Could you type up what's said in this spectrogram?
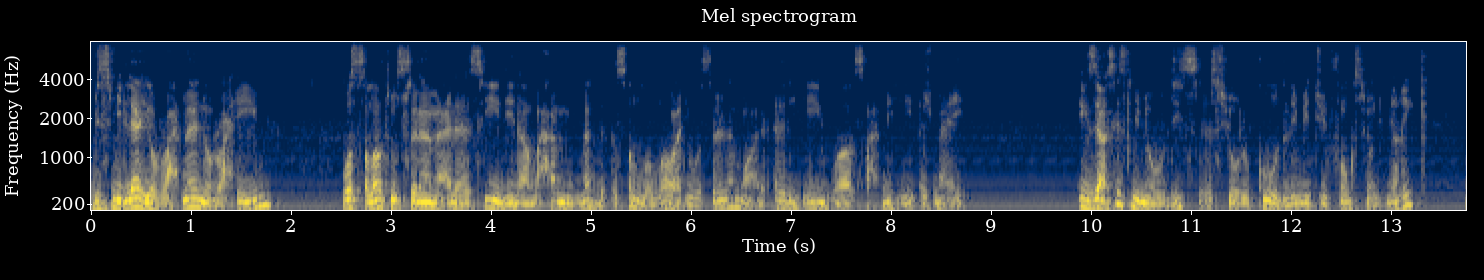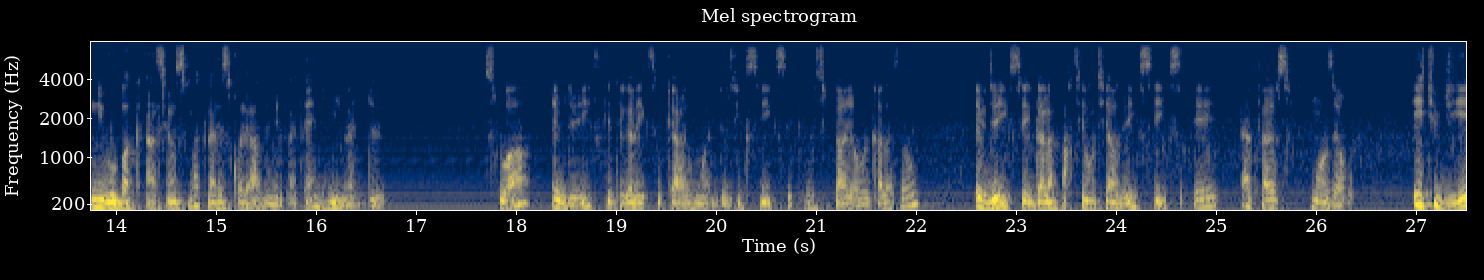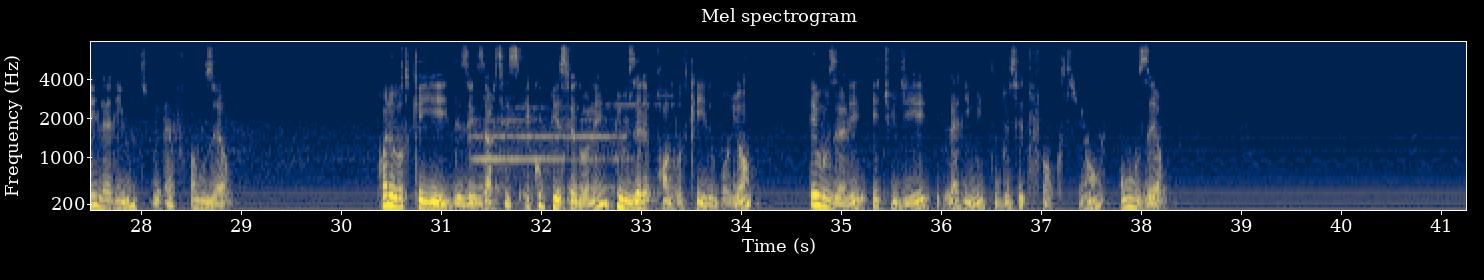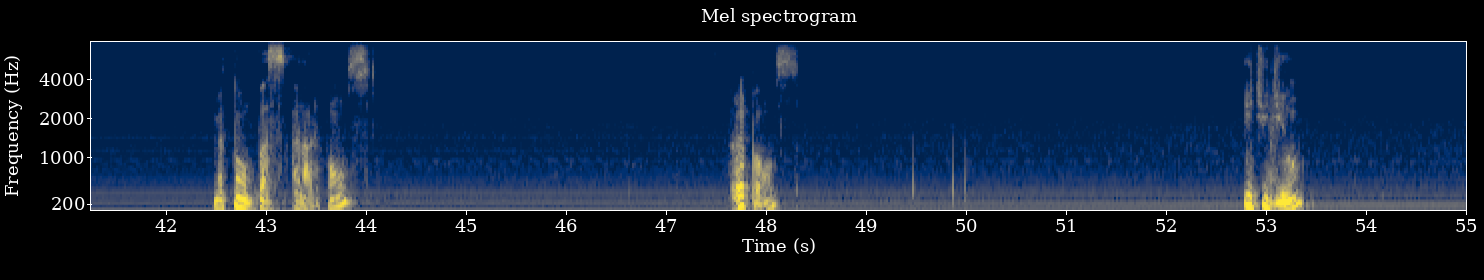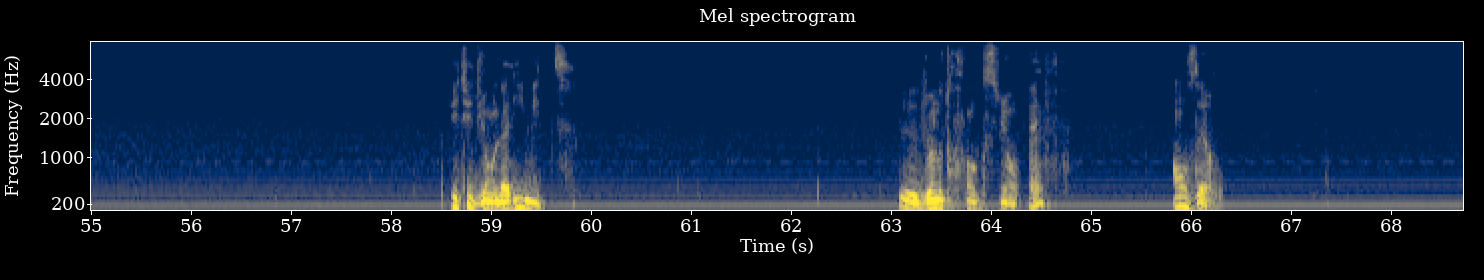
بسم الله الرحمن الرحيم والصلاة والسلام على سيدنا محمد صلى الله عليه وسلم وعلى آله وصحبه أجمعين Exercice numéro 10 sur le cours de limite d'une fonction numérique, niveau bac 1 sciences maths, l'année scolaire 2021-2022. Soit f de x qui est égal à x au carré moins 2xx est supérieur ou égal à 0, f de x est égal à partie entière de x, x est inférieur strictement à 0. Étudiez la limite de f en 0. Prenez votre cahier des exercices et copiez ces données, puis vous allez prendre votre cahier de brouillon et vous allez étudier la limite de cette fonction en 0. Maintenant, on passe à la réponse. Réponse. Étudiant. Étudions la limite de notre fonction f en 0.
